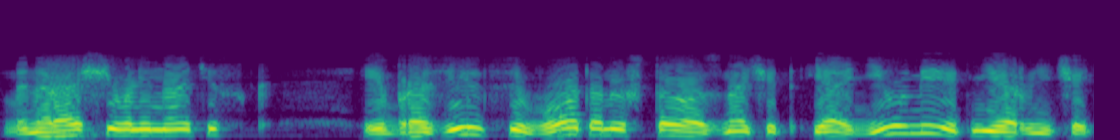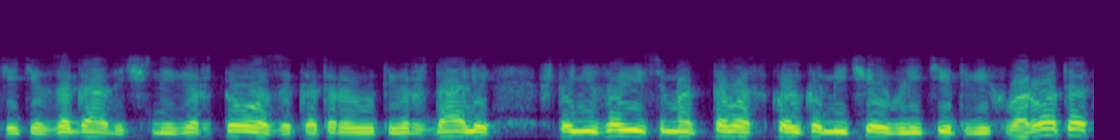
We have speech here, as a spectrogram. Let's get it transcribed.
Мы наращивали натиск, и бразильцы вот оно что, значит, и они умеют нервничать, эти загадочные виртуозы, которые утверждали, что независимо от того, сколько мячей влетит в их ворота,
